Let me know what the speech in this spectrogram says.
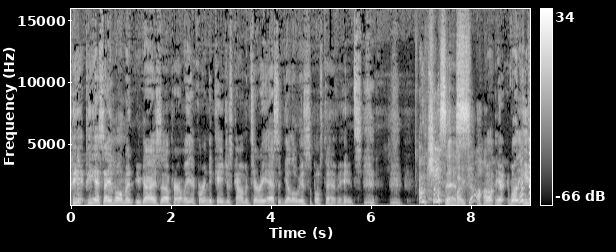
P- PSA moment, you guys. Uh, apparently, according to Cage's commentary, acid yellow is supposed to have AIDS. oh Jesus! Oh my god. Well, yeah, well, What he, the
